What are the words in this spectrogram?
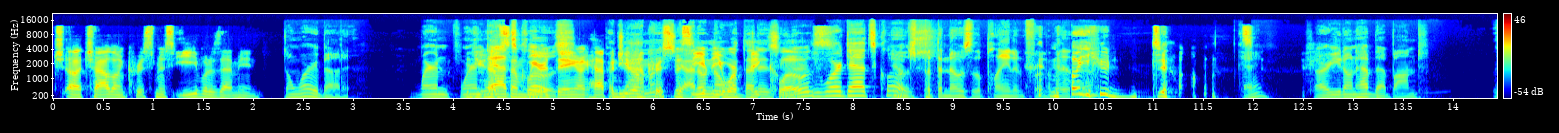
ch- uh, child on Christmas Eve? What does that mean? Don't worry about it. Wearing Did wearing you have dad's some clothes. weird thing happen to you on Christmas Yeah, Eve don't that you wore what that big is either. clothes? You wore dad's You know, clothes. just put the nose of the plane in front of it. no, man. you don't. okay. Sorry, you don't have that bond.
